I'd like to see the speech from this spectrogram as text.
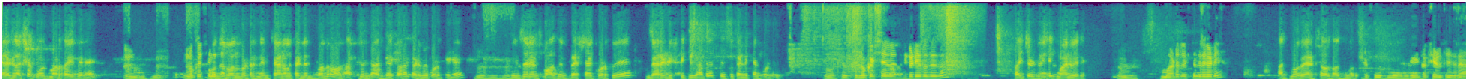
ಎರಡು ಲಕ್ಷ ಕೋಟ್ ಮಾಡ್ತಾ ಇದ್ದೀನಿ. ಮುಂದೆ ಬಂದ್ಬಿಟ್ರೆ ನಿಮ್ ಚಾನಲ್ ಕಡೆಯಿಂದ ಬಂದ್ರೆ ಒಂದ್ ಹತ್ತರಿಂದ ಹದಿನೈದು ಸಾವಿರ ಕಡಿಮೆ ಕೊಡ್ತೀವಿ. ಇನ್ಸೂರೆನ್ಸ್ ಪಾಲಿಸಿ ಫ್ರೆಶ್ ಆಗಿ ಕೊಡ್ತೀವಿ. ಬೇರೆ ಡಿಸ್ಟಿಕ್ ಆದ್ರೆ ಸಿ ಸಿ ಕಂಡೀಷನ್ ಕೊಡ್ತೀವಿ ಓಕೆ ಓಕೆ ಲೊಕೇಶನ್ ಗಡಿ ಇರೋದು ಇದು? ರಾಯಚೂರು ಡಿಸ್ಟಿಕ್ ಮಾನವೇರಿ. ಹ್ಮ್. ಮಾಡಲ್ ಎಷ್ಟಂದ್ರೆ ಗಡಿ? ಹದಿಮೂರು ಎರಡ್ ಸಾವಿರದ ಹದಿಮೂರು. ಎರಡು ಲಕ್ಷ ಹೇಳ್ತಿದ್ರಾ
